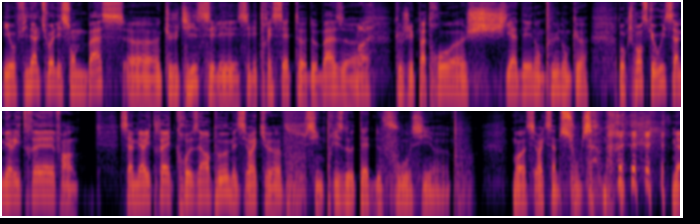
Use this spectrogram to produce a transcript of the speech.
et, au final, tu vois, les sons de basse euh, que j'utilise, c'est les, les presets de base euh, que j'ai pas trop euh, chiadé non plus. Donc, euh, donc je pense que oui, ça mériterait. Enfin, ça mériterait être creusé un peu, mais c'est vrai que c'est une prise de tête de fou aussi. moi, c'est vrai que ça me saoule. Ça. mais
